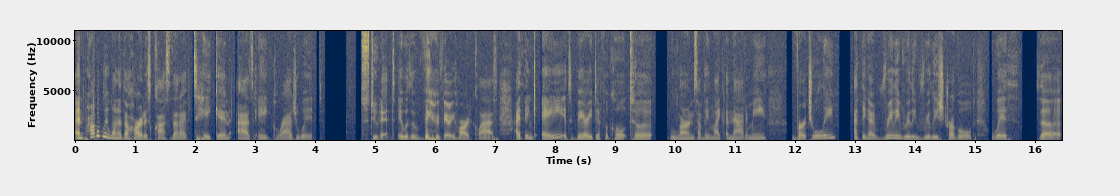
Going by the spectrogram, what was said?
and probably one of the hardest classes that I've taken as a graduate student. It was a very, very hard class. I think A, it's very difficult to learn something like anatomy virtually. I think I really, really, really struggled with the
